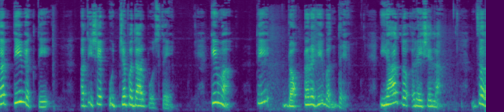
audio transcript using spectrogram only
तर ती व्यक्ती अतिशय उच्च पदावर पोचते किंवा ती डॉक्टरही बनते. या जो रेषेला जर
